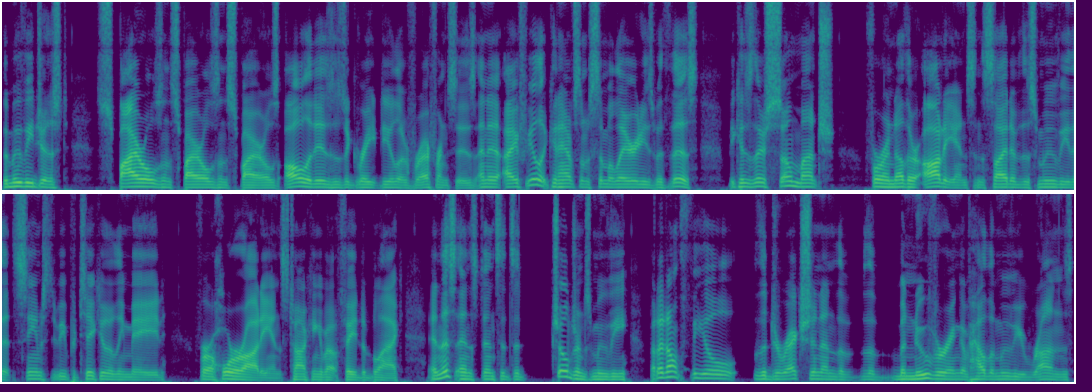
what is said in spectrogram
The movie just spirals and spirals and spirals. All it is is a great deal of references, and it, I feel it can have some similarities with this because there's so much for another audience inside of this movie that seems to be particularly made for a horror audience talking about Fade to Black. In this instance, it's a children's movie, but I don't feel the direction and the, the maneuvering of how the movie runs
